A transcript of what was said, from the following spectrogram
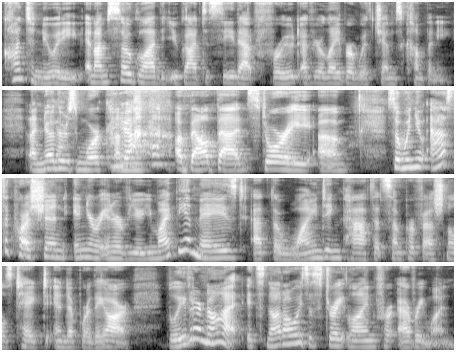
continuity and i'm so glad that you got to see that fruit of your labor with jim's company and i know yeah. there's more coming yeah. about that story um, so when you ask the question in your interview you might be amazed at the winding path that some professionals take to end up where they are believe it or not it's not always a straight line for everyone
